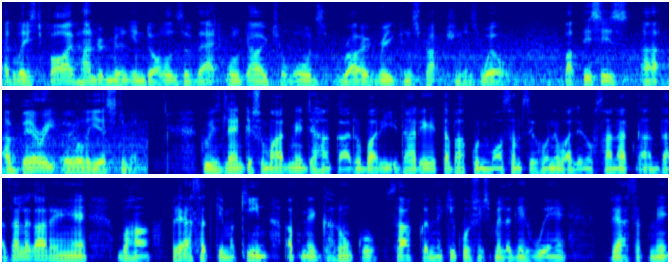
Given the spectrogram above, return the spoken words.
at least $500 million of that will go towards road reconstruction as well. But this is a, a very early estimate. Queensland کے شمار میں جہاں کاروباری ادارے تباہ کن موسم سے ہونے والے نقصانات کا اندازہ لگا رہے ہیں وہاں ریاست کے مکین اپنے گھروں کو صاف کرنے کی کوشش میں لگے ہوئے ہیں ریاست میں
